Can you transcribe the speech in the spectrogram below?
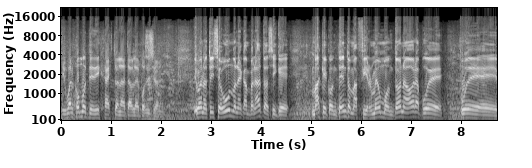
Igual, ¿cómo te deja esto en la tabla de posiciones? Y bueno, estoy segundo en el campeonato, así que más que contento, me afirmé un montón ahora, pude, pude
